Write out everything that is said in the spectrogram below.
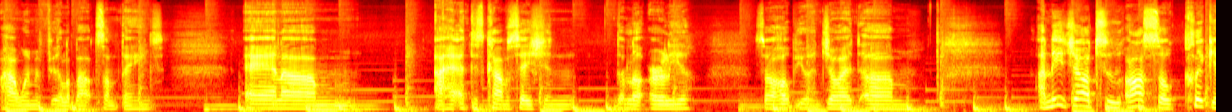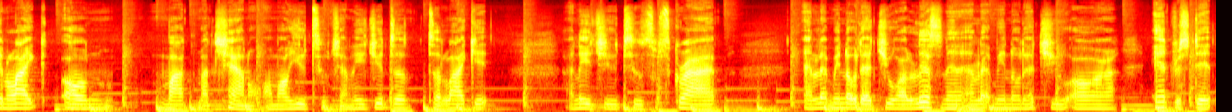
how women feel about some things. And um, I had this conversation a little earlier, so I hope you enjoyed. Um, I need y'all to also click and like on my my channel on my YouTube channel. I need you to to like it. I need you to subscribe and let me know that you are listening and let me know that you are interested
